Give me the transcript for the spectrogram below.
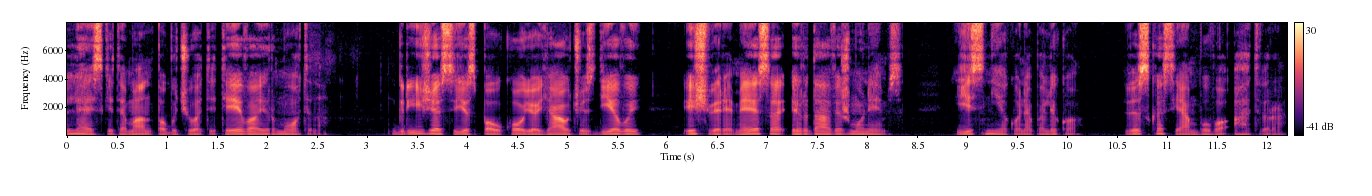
leiskite man pabučiuoti tėvą ir motiną. Grįžęs jis paukojo jaučius Dievui, išvirė mėsą ir davė žmonėms. Jis nieko nepaliko, viskas jam buvo atvira.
